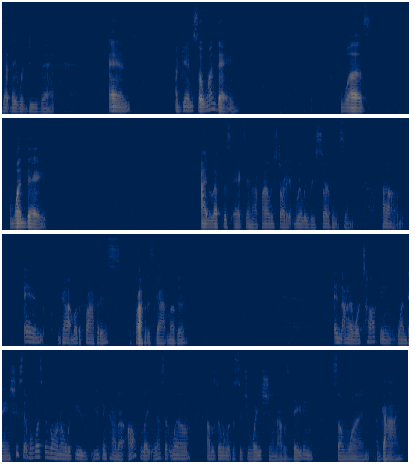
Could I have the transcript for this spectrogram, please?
that they would do that. And again, so one day was one day I left this ex and I finally started really resurfacing. Um, and godmother prophetess, prophetess godmother, and I were talking one day, and she said, "Well, what's been going on with you? You've been kind of off lately." I said, "Well, I was dealing with a situation. I was dating someone, a guy,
